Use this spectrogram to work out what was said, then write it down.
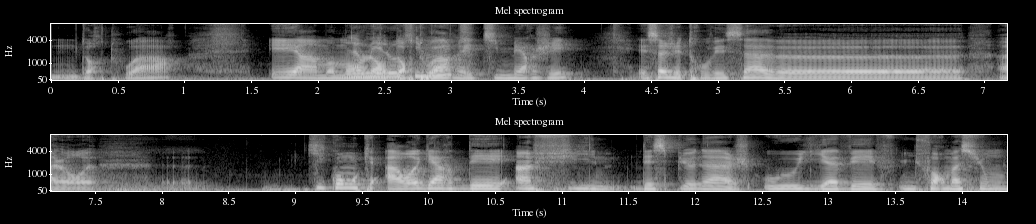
dortoir, et à un moment, leur dortoir est immergé. Et ça, j'ai trouvé ça. euh, alors. euh, quiconque a regardé un film d'espionnage où il y avait une formation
